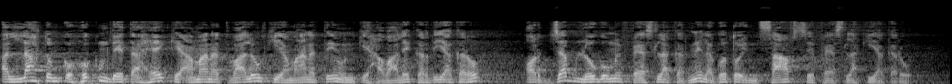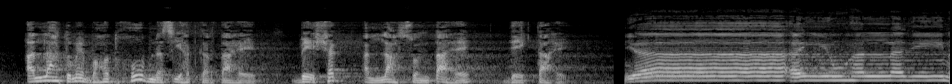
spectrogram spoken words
اللہ تم کو حکم دیتا ہے کہ امانت والوں کی امانتیں ان کے حوالے کر دیا کرو، اور جب لوگوں میں فیصلہ کرنے لگو تو انصاف سے فیصلہ کیا کرو۔ اللہ تمہیں بہت خوب نصیحت کرتا ہے، بے شک اللہ سنتا ہے، دیکھتا ہے۔ يا ايها الذين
